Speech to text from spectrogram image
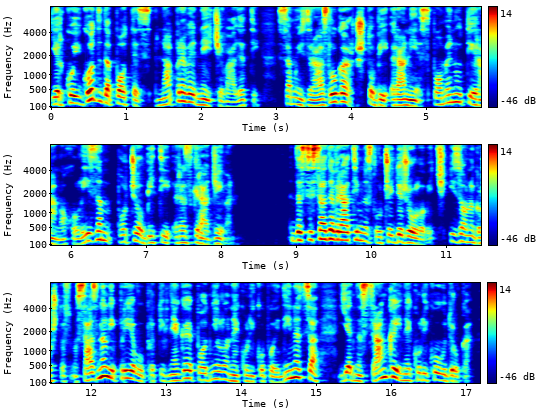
jer koji god da potez naprave neće valjati, samo iz razloga što bi ranije spomenuti ranoholizam počeo biti razgrađivan. Da se sada vratim na slučaj Dežulović. Iz onoga što smo saznali, prijavu protiv njega je podnijelo nekoliko pojedinaca, jedna stranka i nekoliko udruga –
